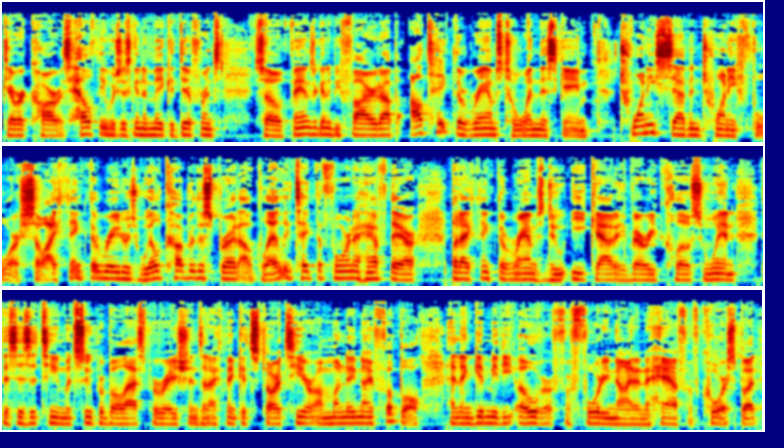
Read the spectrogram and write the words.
Derek Carr is healthy, which is going to make a difference. So fans are going to be fired up. I'll take the Rams to win this game 27-24. So I think the Raiders will cover the spread. I'll gladly take the four and a half there, but I think the Rams do eke out a very close win. This is a team with Super Bowl aspirations, and I think it starts here on Monday Night Football. And then give me the over for 49 and a half, of course. But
